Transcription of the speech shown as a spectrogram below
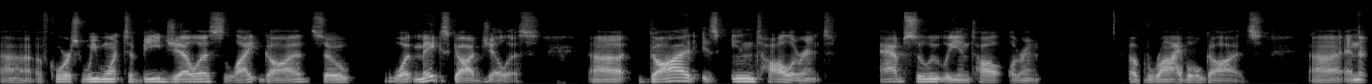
Uh, of course, we want to be jealous like God. So, what makes God jealous? Uh, God is intolerant, absolutely intolerant of rival gods. Uh, and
